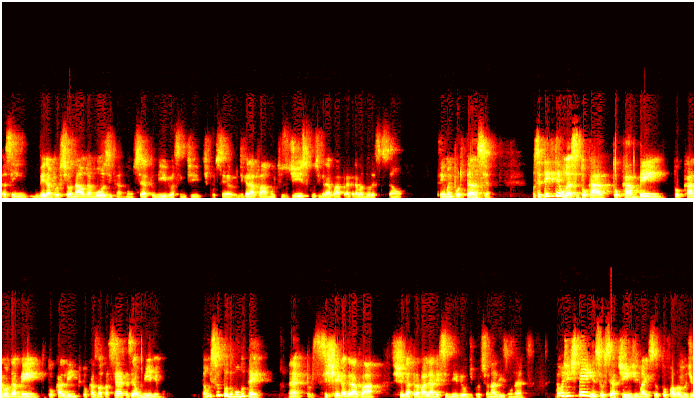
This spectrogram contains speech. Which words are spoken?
assim, vira um profissional da música, num certo nível, assim, de, tipo, de gravar muitos discos, de gravar para gravadoras que são, têm uma importância, você tem que ter um, assim, tocar, tocar bem, tocar no andamento, tocar limpo, tocar as notas certas, é o mínimo. Então, isso todo mundo tem, né? Se chega a gravar, se chega a trabalhar nesse nível de profissionalismo, né? Então, a gente tem isso, você atinge, mas eu estou falando de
